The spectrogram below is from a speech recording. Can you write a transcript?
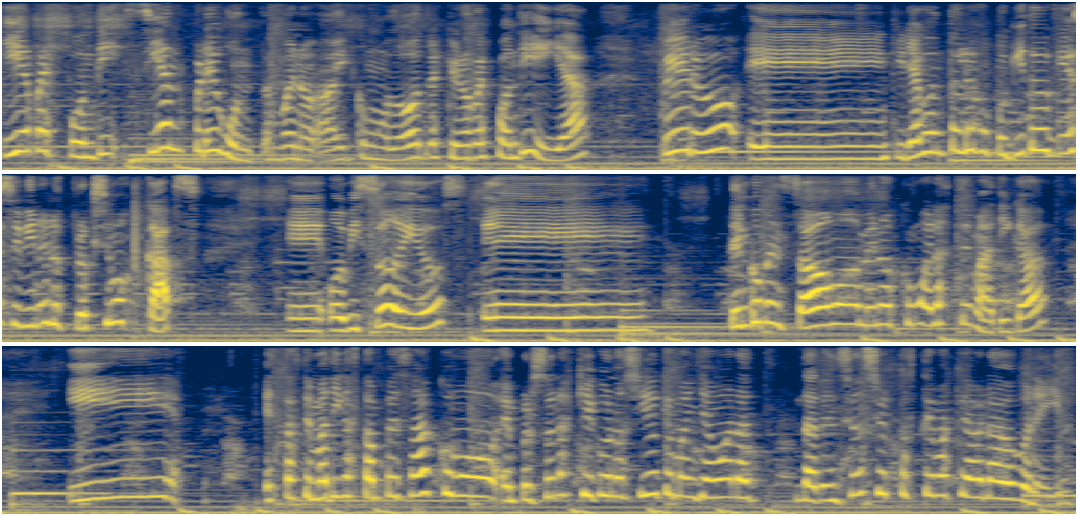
Y respondí 100 preguntas. Bueno, hay como dos o tres que no respondí ya. Pero quería contarles un poquito que se vienen los próximos caps eh, episodios. Eh, tengo pensado más o menos como las temáticas y estas temáticas están pensadas como en personas que he conocido que me han llamado la, la atención ciertos temas que he hablado con ellos.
